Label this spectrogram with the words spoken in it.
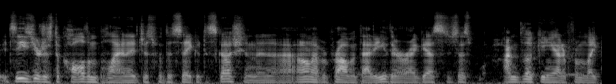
it's easier just to call them planet just for the sake of discussion, and I don't have a problem with that either. I guess it's just I'm looking at it from like.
